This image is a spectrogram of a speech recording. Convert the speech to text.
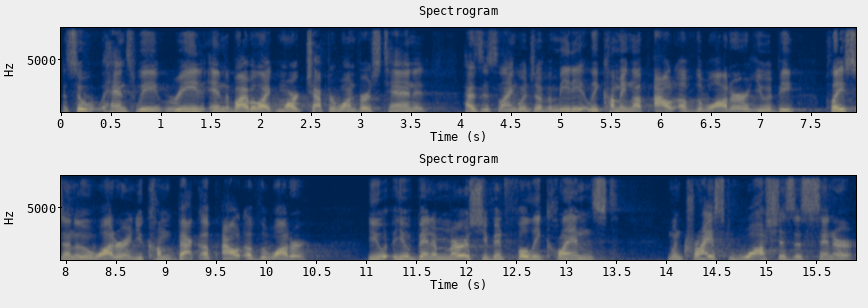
And so, hence, we read in the Bible, like Mark chapter 1, verse 10, it has this language of immediately coming up out of the water. You would be placed under the water and you come back up out of the water. You, you've been immersed, you've been fully cleansed. When Christ washes a sinner,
